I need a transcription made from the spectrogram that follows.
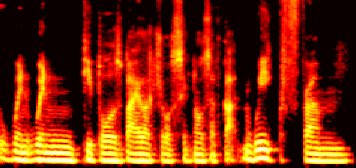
when when people's bioelectrical signals have gotten weak from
